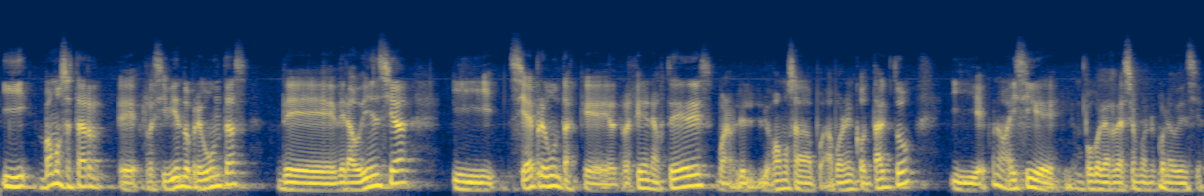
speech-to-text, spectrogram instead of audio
y vamos a estar eh, recibiendo preguntas de, de, la audiencia y si hay preguntas que refieren a ustedes, bueno, los vamos a, a poner en contacto y eh, bueno, ahí sigue un poco la relación con, la audiencia.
